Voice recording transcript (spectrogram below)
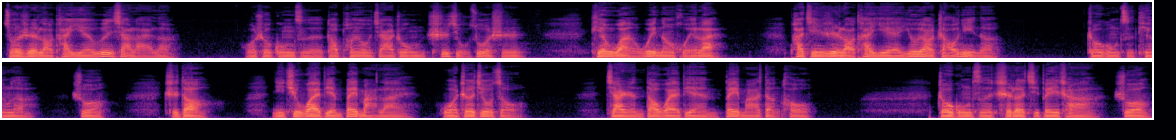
昨日老太爷问下来了。”我说：“公子到朋友家中吃酒作诗。”天晚未能回来，怕今日老太爷又要找你呢。周公子听了，说：“知道，你去外边备马来，我这就走。”家人到外边备马等候。周公子吃了几杯茶，说：“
